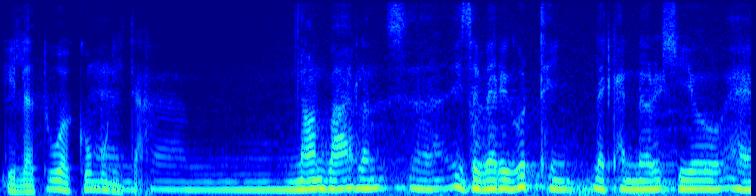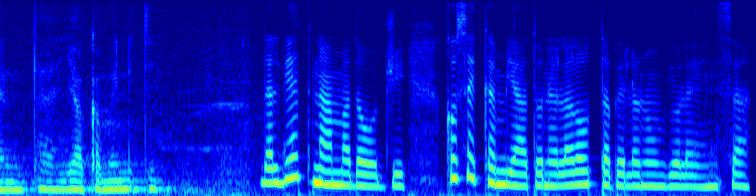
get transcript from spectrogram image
e la tua comunità. Um, non-violence uh, is a very good thing that can nourish you and uh, your community. Dal Vietnam ad oggi, cosa è cambiato nella lotta per la non violenza?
